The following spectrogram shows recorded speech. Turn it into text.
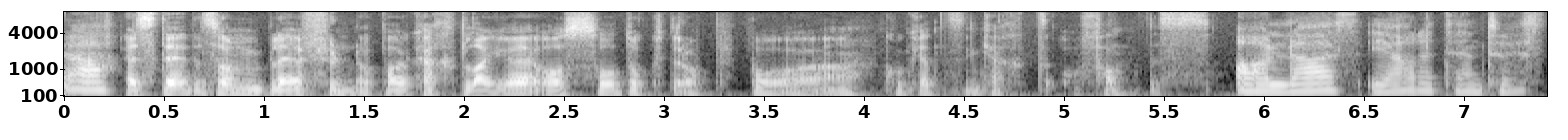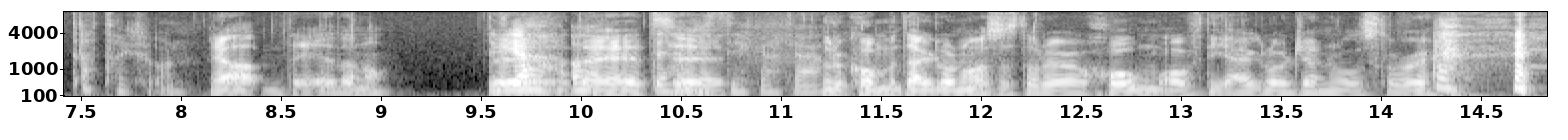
ja. et sted som ble funnet opp av kartlageret, og så dukket det opp på eh, konkurrenten sin kart og fantes. Og la oss gjøre det til en turistattraksjon. Ja, det er det nå. Det, ja, det, det det er sikkert, ja. Når du kommer til Aglo nå, så står det 'Home of the Aglo General Store'.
